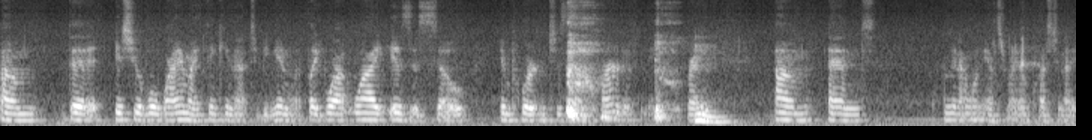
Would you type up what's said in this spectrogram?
Um, the issue of, well, why am I thinking that to begin with? Like, why, why is this so important to some part of me, right? Mm. Um, and, I mean, I won't answer my own question. I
